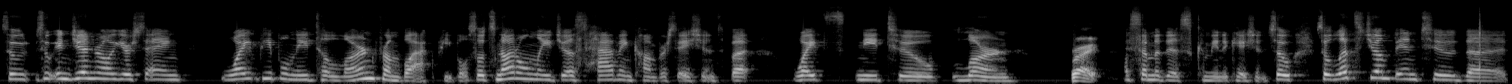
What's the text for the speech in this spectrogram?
So so in general, you're saying white people need to learn from black people. So it's not only just having conversations, but whites need to learn Right. Some of this communication. So so let's jump into the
